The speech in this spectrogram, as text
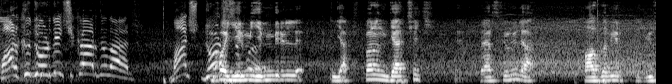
Farkı dörde çıkardılar. Maç 4-0. FIFA 20-21 ile ya FIFA'nın gerçek versiyonuyla fazla bir yüz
